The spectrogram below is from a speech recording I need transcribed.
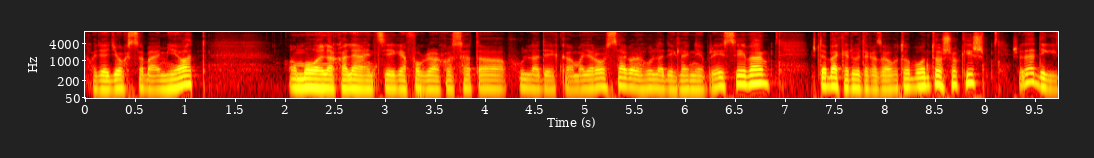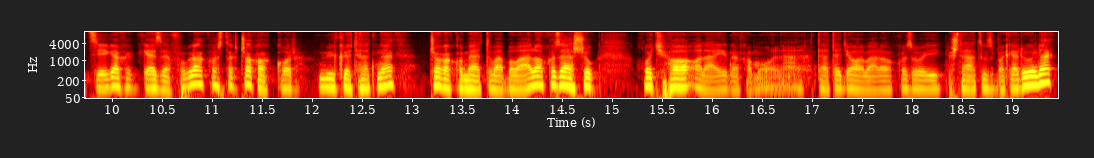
hogy egy jogszabály miatt a MOL-nak a leánycége foglalkozhat a hulladékkal Magyarországon, a hulladék legnagyobb részével, és de bekerültek az autóbontosok is, és az eddigi cégek, akik ezzel foglalkoztak, csak akkor működhetnek, csak akkor mehet tovább a vállalkozásuk, hogyha aláírnak a molnál, tehát egy alvállalkozói státuszba kerülnek.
